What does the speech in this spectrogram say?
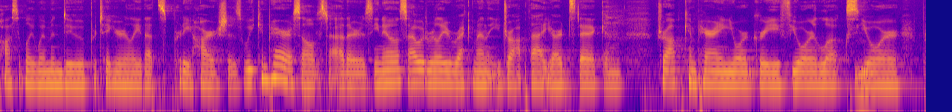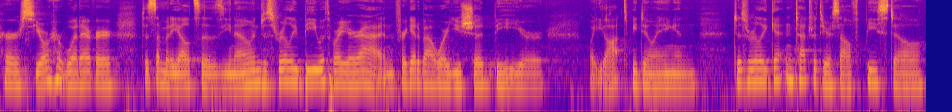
possibly women do particularly that's pretty harsh is we compare ourselves to others you know so i would really recommend that you drop that yardstick and drop comparing your grief your looks mm. your purse your whatever to somebody else's you know and just really be with where you're at and forget about where you should be or what you ought to be doing and just really get in touch with yourself be still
